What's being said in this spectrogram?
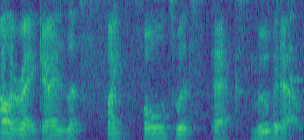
Alright, guys, let's fight folds with stacks. Move it out.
